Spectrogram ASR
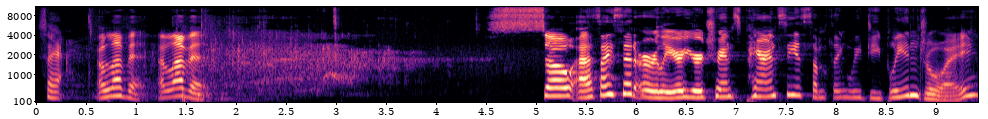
So, yeah. I love it. I love it. So, as I said earlier, your transparency is something we deeply enjoy.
